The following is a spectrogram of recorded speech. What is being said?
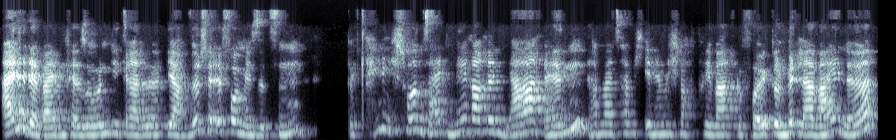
eine der beiden Personen, die gerade ja virtuell vor mir sitzen, bekenne ich schon seit mehreren Jahren. Damals habe ich ihr nämlich noch privat gefolgt und mittlerweile,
